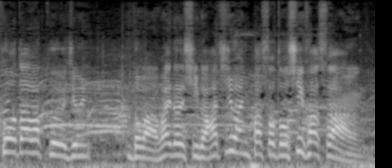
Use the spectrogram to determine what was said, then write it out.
クォーターバック15番ワイドレシーバー。80番にパスを通しファーストダウン。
